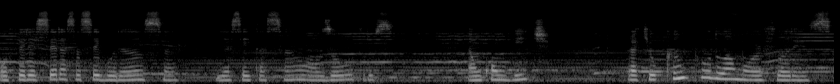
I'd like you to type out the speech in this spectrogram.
Oferecer essa segurança e aceitação aos outros é um convite para que o campo do amor floresça.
